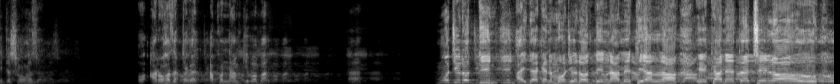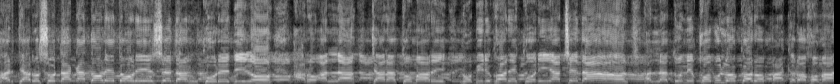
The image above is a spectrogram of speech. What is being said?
এটা সব হাজার। ও, আরও হাজার টাকা। আপনার নাম কি বাবা? মজিরুদ্দিন। এই দেখেন মজিরুদ্দিন নামে থি আল্লাহ? এখানে তো ছিল। আর তেরোশো টাকা দড়ে দড়ে এসে দান করে দিল। আরও আল্লাহ যারা তোমার নবীর ঘরে করিয়াছে দান আল্লাহ তুমি কবুল করো পাক রহমান।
